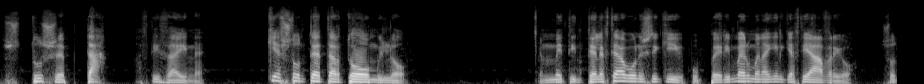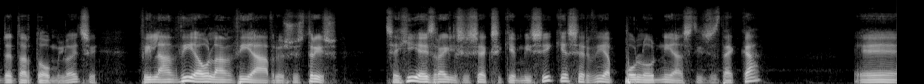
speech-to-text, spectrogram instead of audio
στους 7. Αυτή θα είναι. Και στον τέταρτο όμιλο με την τελευταία αγωνιστική που περιμένουμε να γίνει και αυτή αύριο στον τέταρτο όμιλο, έτσι. Φιλανδία, Ολλανδία αύριο στις 3. Τσεχία, Ισραήλ στις 6 και μισή και Σερβία, Πολωνία στις 10. Ε,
